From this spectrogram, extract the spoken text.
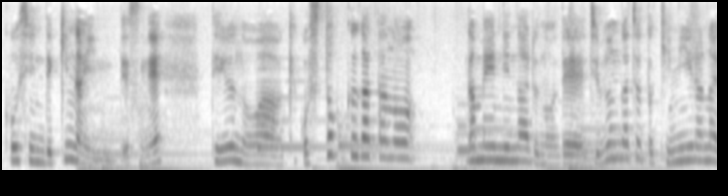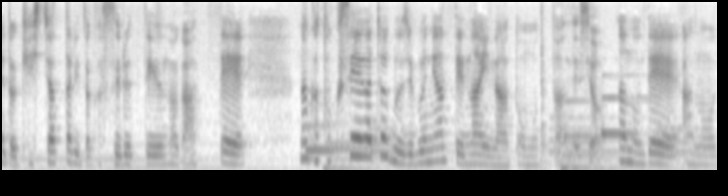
更新できないんですね。っていうのは結構ストック型の画面になるので自分がちょっと気に入らないと消しちゃったりとかするっていうのがあってなんか特性がちょっと自分に合ってないなと思ったんですよ。なのであの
